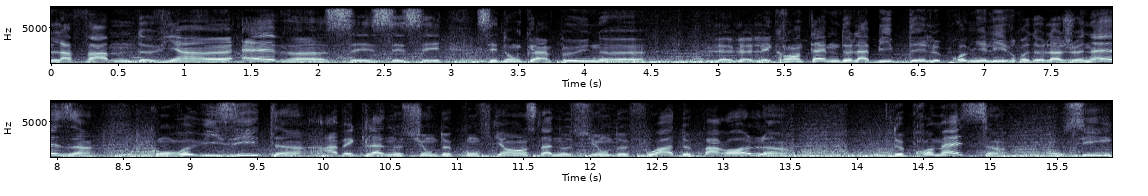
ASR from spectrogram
la femme devient Ève. C'est donc un peu une, les grands thèmes de la Bible dès le premier livre de la Genèse, qu'on revisite avec la notion de confiance, la notion de foi, de parole, de promesse aussi,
